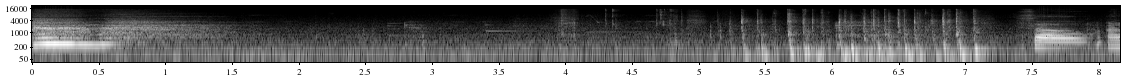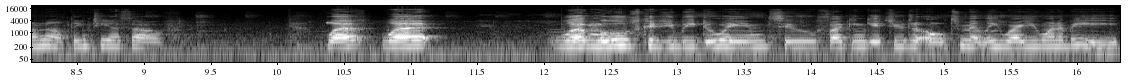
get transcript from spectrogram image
so I don't know. Think to yourself. What what what moves could you be doing to fucking get you to ultimately where you want to be?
